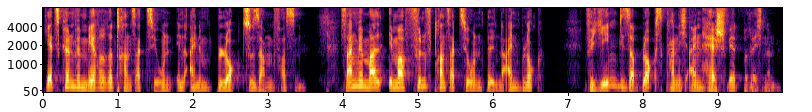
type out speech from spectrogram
Jetzt können wir mehrere Transaktionen in einem Block zusammenfassen. Sagen wir mal, immer fünf Transaktionen bilden einen Block. Für jeden dieser Blocks kann ich einen Hashwert berechnen.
